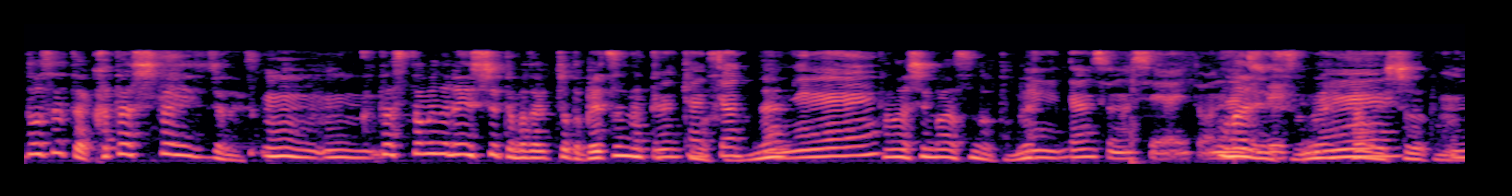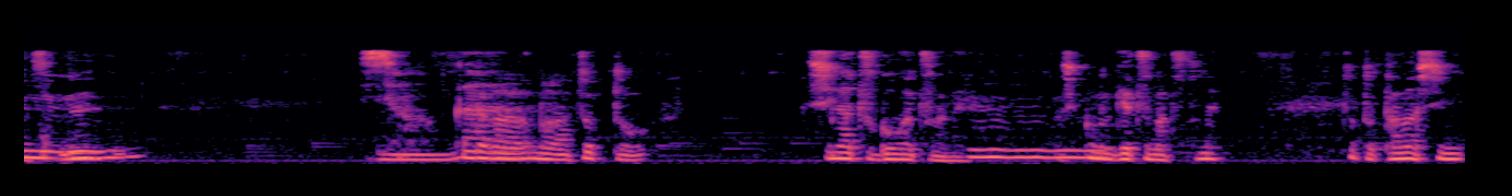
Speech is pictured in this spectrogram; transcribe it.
どうせだったら勝たしたいじゃないですか。うんうん。勝たすための練習ってまたちょっと別になってまきますたちょっとよね。ね、楽しまわすのとね。ねダンスの試合と同同じですすじでよね。ね。多分一緒だと思うんですよね。うんうんそうか。だからまあちょっと、4月5月はね、うんこの月末とね、ちょっと楽しみ。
